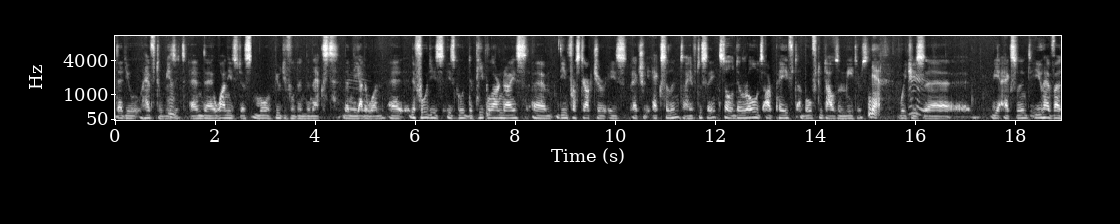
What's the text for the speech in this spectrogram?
that you have to visit, and uh, one is just more beautiful than the next, than the other one. Uh, the food is is good. The people are nice. Um, the infrastructure is actually excellent. I have to say. So the roads are paved above 2,000 meters Yeah. which is uh, yeah excellent. You have a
